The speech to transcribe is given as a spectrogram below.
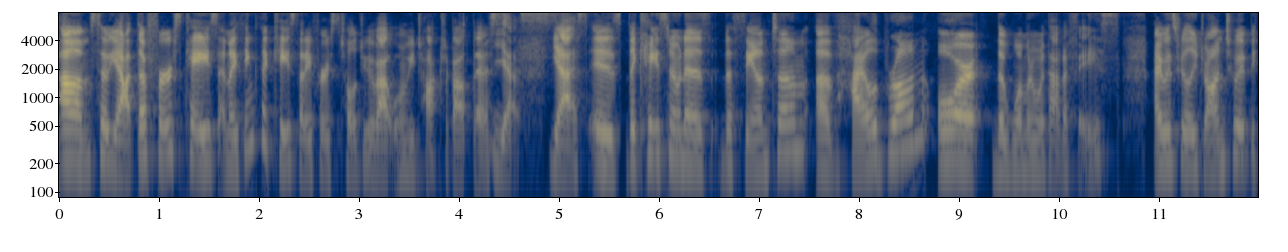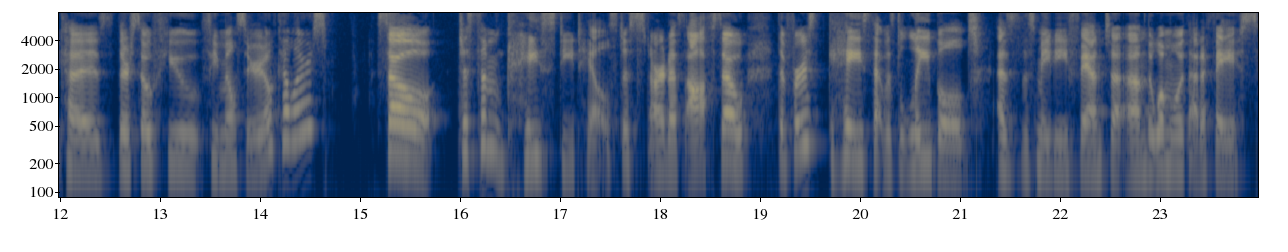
Um. So yeah, the first case, and I think the case that I first told you about when we talked about this. Yes. Yes, is the case known as the Phantom of Heilbronn or the Woman Without a Face. I was really drawn to it because there's so few female serial killers. So, just some case details to start us off. So, the first case that was labeled as this maybe Phantom, um, the Woman Without a Face,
